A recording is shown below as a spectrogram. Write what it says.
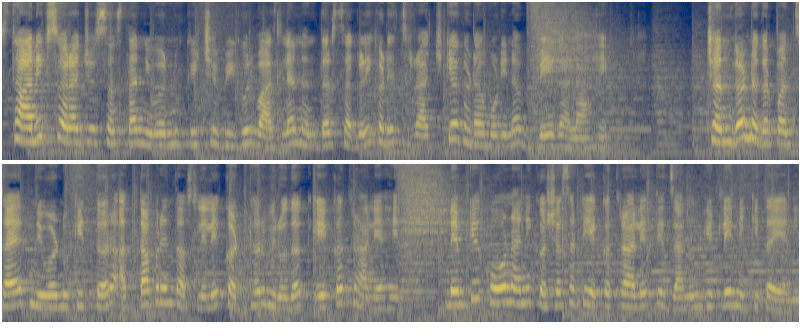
स्थानिक स्वराज्य संस्था निवडणुकीचे बिगुल वाजल्यानंतर सगळीकडेच राजकीय घडामोडींना वेग आला आहे. चंदगड नगरपंचायत निवडणुकीत तर आत्तापर्यंत असलेले कट्टर विरोधक एकत्र आले आहेत. नेमके कोण आणि कशासाठी एकत्र आले ते जाणून घेतले निकिता यांनी.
